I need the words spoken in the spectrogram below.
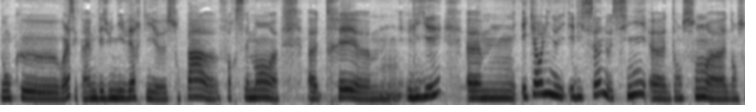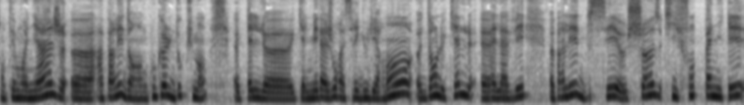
Donc voilà, c'est quand même des univers qui sont pas forcément très liés. Et Caroline Ellison aussi, euh, dans son euh, dans son témoignage, euh, a parlé d'un Google document qu'elle qu'elle met à jour assez régulièrement, dans lequel elle avait parlé de ces choses qui font paniquer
